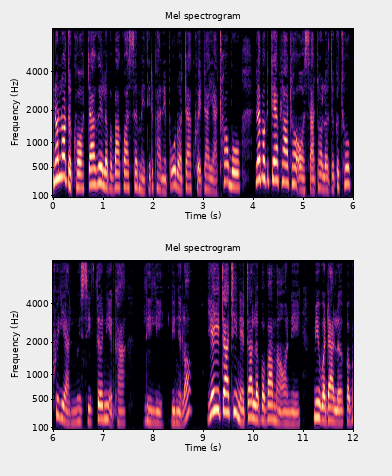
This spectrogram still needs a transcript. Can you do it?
နော်နော်တခေါ်တာဂေလပပကွာဆမေတိတဖာနေပို့တော့တာခွေတရထောဘလဘကတဲဖလာထောအစာထောလတကထိုးခွေရနွီစီသနီအခါလီလီလီနေလောယေယတာတိနေတာလပပမာအော်နေမိဝဒလပပ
